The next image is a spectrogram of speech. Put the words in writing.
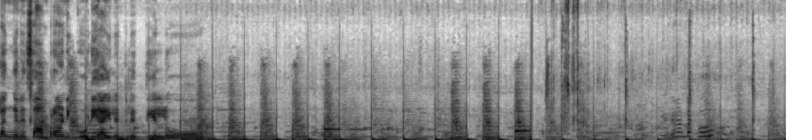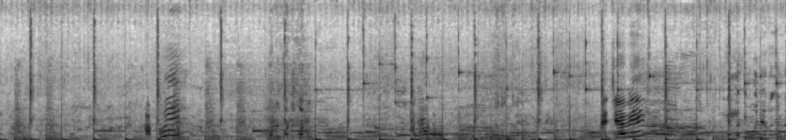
ഞങ്ങൾ അങ്ങനെ സാമ്പ്രാണിക്കോടി ഐലൻഡിലെത്തിയല്ലോ അജാവേ വെള്ളത്തിൽ മോൻ ഇറങ്ങണ്ട.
